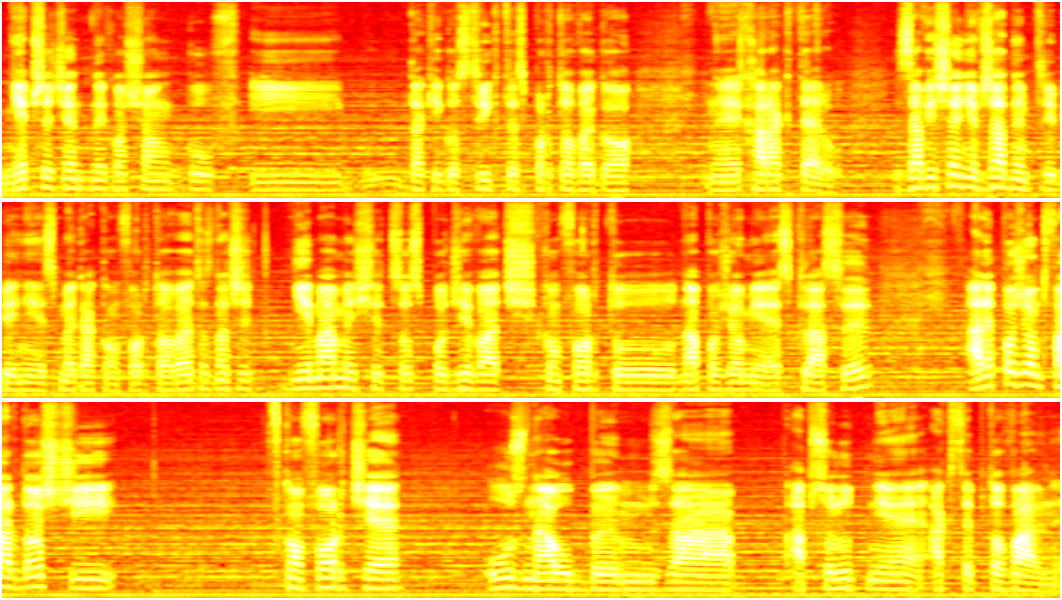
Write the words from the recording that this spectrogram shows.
nieprzeciętnych osiągów i takiego stricte sportowego e, charakteru. Zawieszenie w żadnym trybie nie jest mega komfortowe, to znaczy nie mamy się co spodziewać komfortu na poziomie S-klasy, ale poziom twardości w komforcie uznałbym za absolutnie akceptowalny.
